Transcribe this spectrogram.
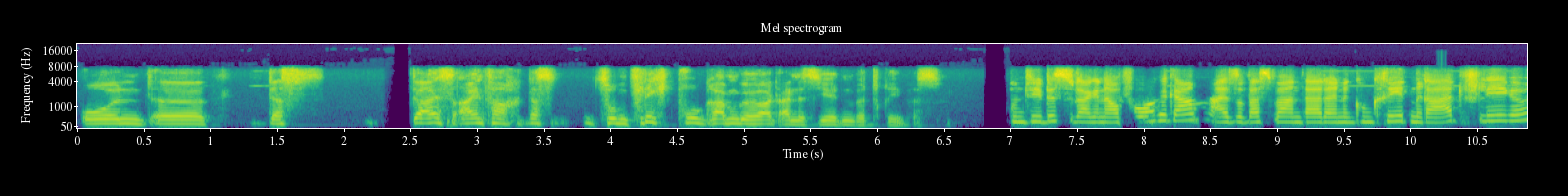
und äh, das da ist einfach das zum Pflichtprogramm gehört eines jeden Betriebes. Und wie bist du da genau vorgegangen? Also was waren da deine konkreten Ratschläge?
